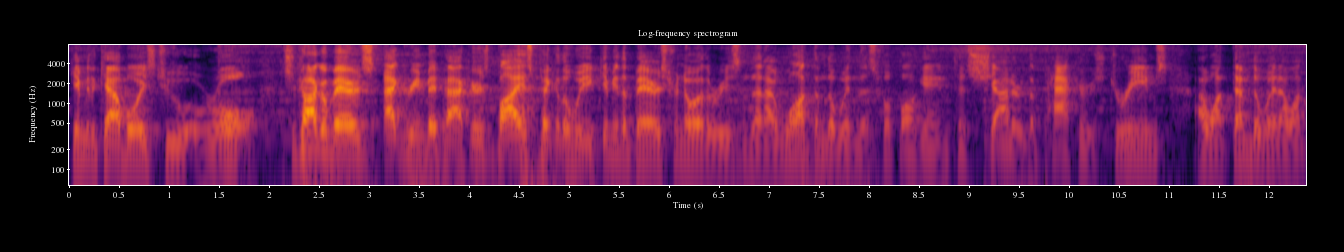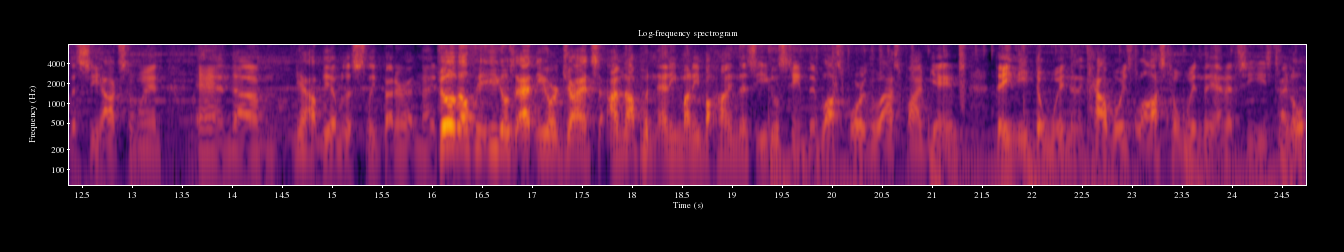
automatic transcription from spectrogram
Give me the Cowboys to roll. Chicago Bears at Green Bay Packers. Bias pick of the week. Give me the Bears for no other reason than I want them to win this football game to shatter the Packers' dreams. I want them to win. I want the Seahawks to win. And um, yeah, I'll be able to sleep better at night. Philadelphia Eagles at New York Giants. I'm not putting any money behind this Eagles team. They've lost four of the last five games. They need to win, and the Cowboys lost to win the NFC East title.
